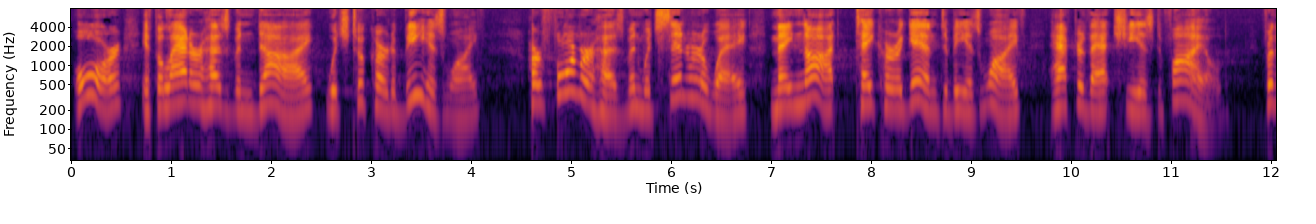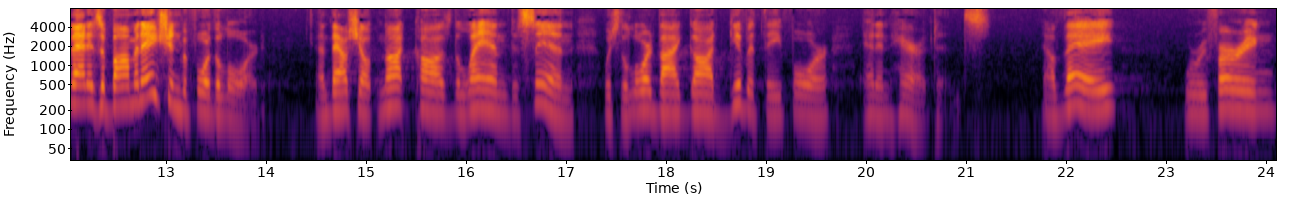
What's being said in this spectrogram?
or if the latter husband die, which took her to be his wife, her former husband, which sent her away, may not take her again to be his wife, after that she is defiled. For that is abomination before the Lord. And thou shalt not cause the land to sin, which the Lord thy God giveth thee for an inheritance. Now they were referring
